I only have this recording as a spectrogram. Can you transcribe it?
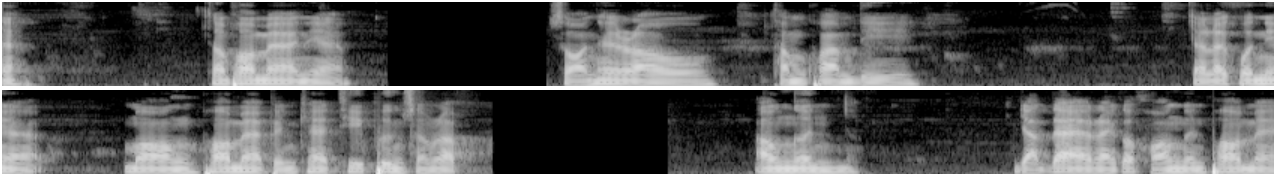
นะ ถ้าพ่อแม่เนี่ย สอนให้เราทำความดี แต่หลายคนเนี่ยมองพ่อแม่เป็นแค่ที่พึ่งสำหรับเอาเงิน อยากได้อะไรก็ขอเงินพ่อแม่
